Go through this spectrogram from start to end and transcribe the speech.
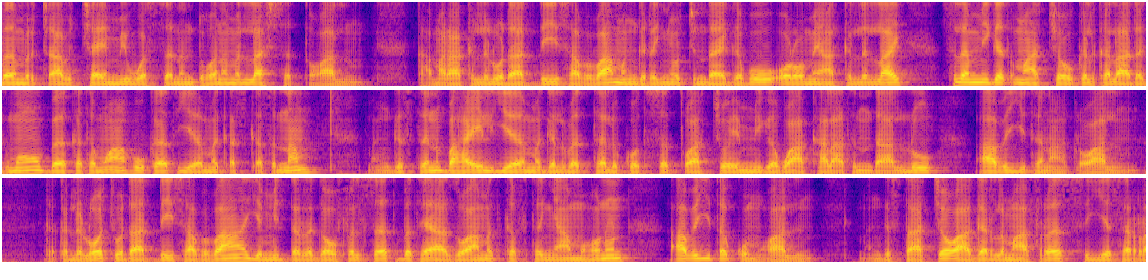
በምርጫ ብቻ የሚወሰን እንደሆነ ምላሽ ሰጥተዋል። ከአማራ ክልል ወደ አዲስ አበባ መንገደኞች እንዳይገቡ ኦሮሚያ ክልል ላይ ስለሚገጥማቸው ክልከላ ደግሞ በከተማዋ ሁከት የመቀስቀስና መንግስትን በኃይል የመገልበጥ ተልዕኮ ተሰጧቸው የሚገቡ አካላት እንዳሉ አብይ ተናግረዋል። ከክልሎች ወደ አዲስ አበባ የሚደረገው ፍልሰት በተያያዘው ዓመት ከፍተኛ መሆኑን አብይ ጠቁመዋል። መንግስታቸው አገር ለማፍረስ እየሰራ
